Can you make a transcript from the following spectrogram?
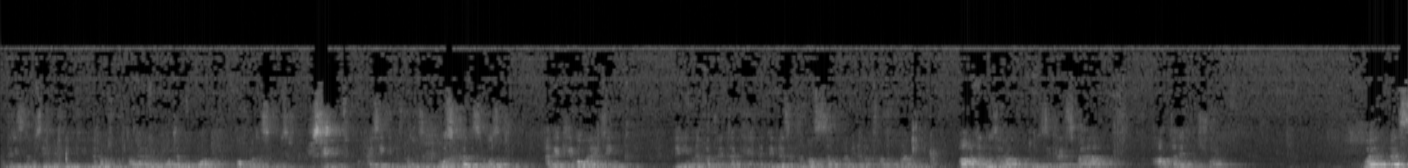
and the reason I'm saying I think ان أنا مش مقتنع قوي بوطن الأمور هو في الوزراء. You think I think in مجلس الوزراء مجلس الوزراء. حضرتك ليه بقول I think؟ لأن حضرتك إحنا كان لازم ننسق ما بين الأطراف المعنيين. بعض الوزارات بدون ذكر اسمائها عطلتنا شوية. وبس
